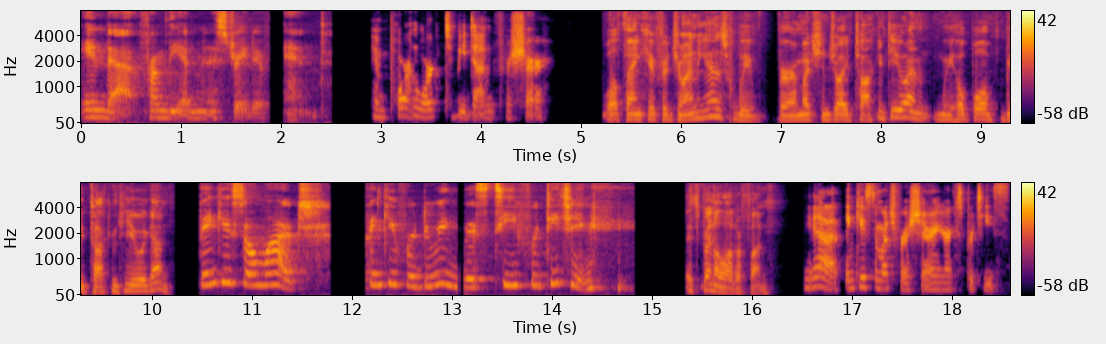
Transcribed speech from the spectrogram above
in that from the administrative end. Important work to be done for sure. Well, thank you for joining us. We've very much enjoyed talking to you, and we hope we'll be talking to you again. Thank you so much. Thank you for doing this tea for teaching. It's been a lot of fun. Yeah, thank you so much for sharing your expertise.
